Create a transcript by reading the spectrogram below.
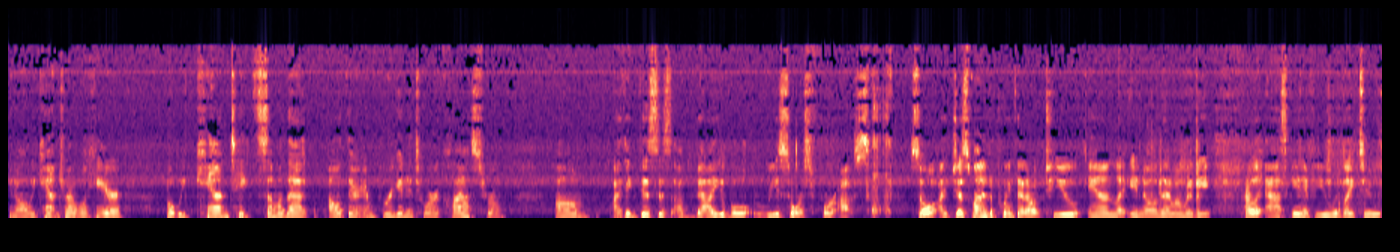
you know, we can't travel here, but we can take some of that out there and bring it into our classroom. Um, I think this is a valuable resource for us. So I just wanted to point that out to you and let you know that I'm going to be probably asking if you would like to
